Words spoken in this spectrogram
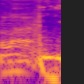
blood.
